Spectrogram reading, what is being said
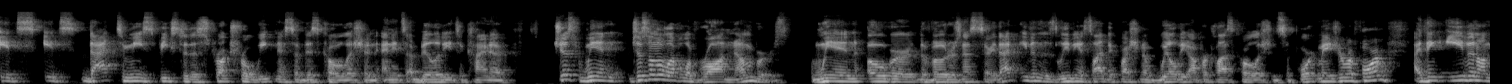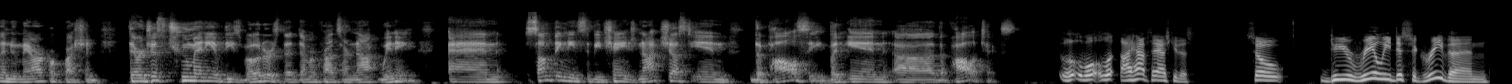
it's it's that to me speaks to the structural weakness of this coalition and its ability to kind of just win just on the level of raw numbers win over the voters necessary. That even is leaving aside the question of will the upper class coalition support major reform. I think even on the numerical question there are just too many of these voters that democrats are not winning. And something needs to be changed not just in the policy but in uh, the politics. Well, i have to ask you this. So do you really disagree then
